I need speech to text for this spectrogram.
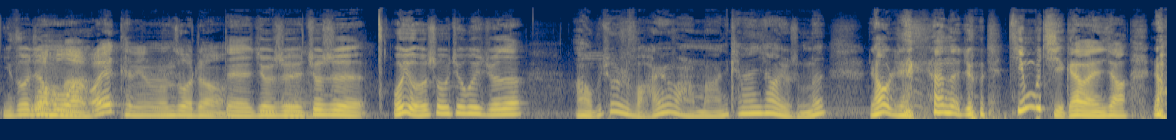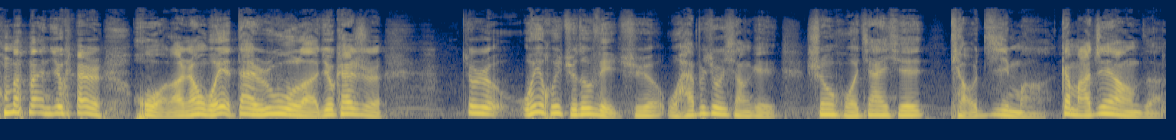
你作证吗？我我也肯定能作证。对，就是就是我有的时候就会觉得啊，我不就是玩一玩吗？你开玩笑有什么？然后人家呢就经不起开玩笑，然后慢慢就开始火了，然后我也代入了，就开始就是我也会觉得委屈。我还不就是想给生活加一些调剂嘛？干嘛这样子？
